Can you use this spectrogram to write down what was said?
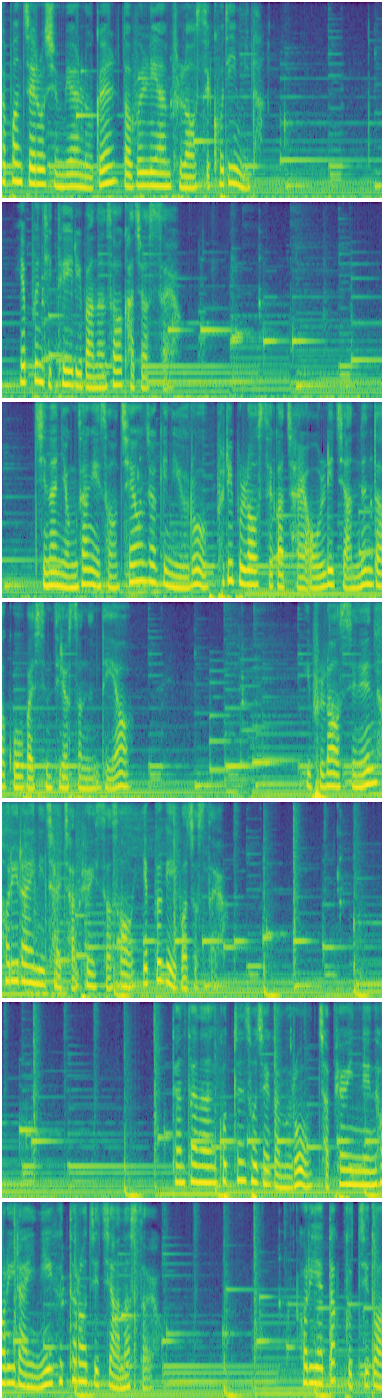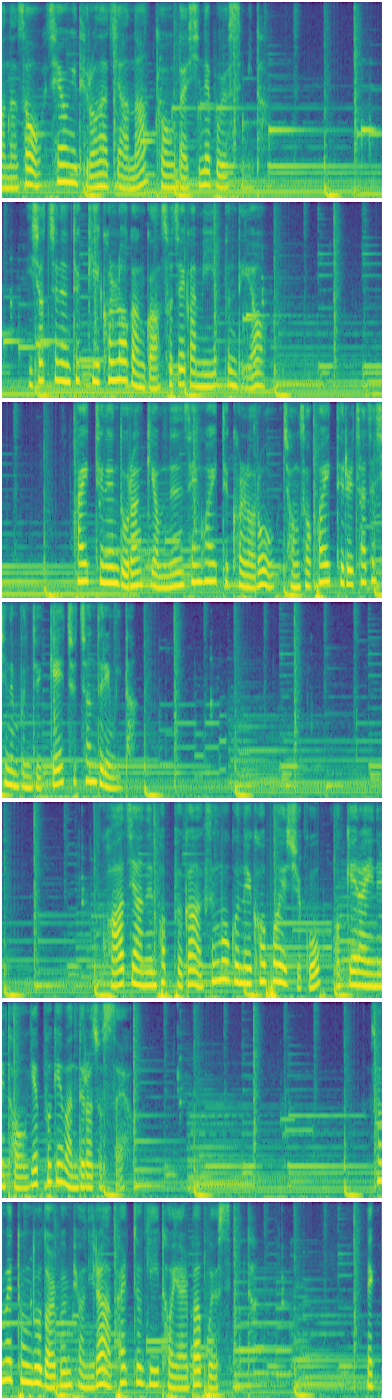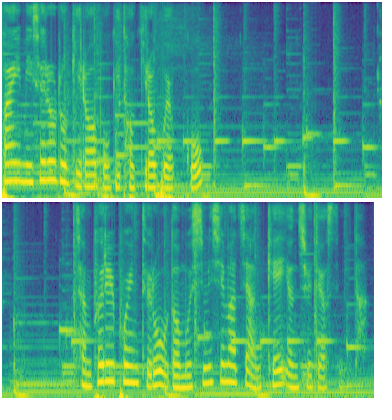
첫 번째로 준비한 룩은 러블리한 블라우스 코디입니다. 예쁜 디테일이 많아서 가져왔어요. 지난 영상에서 체형적인 이유로 프리 블라우스가 잘 어울리지 않는다고 말씀드렸었는데요. 이 블라우스는 허리 라인이 잘 잡혀 있어서 예쁘게 입어졌어요. 탄탄한 코튼 소재감으로 잡혀있는 허리 라인이 흐트러지지 않았어요. 허리에 딱 붙지도 않아서 체형이 드러나지 않아 더욱 날씬해 보였습니다. 이 셔츠는 특히 컬러감과 소재감이 예쁜데요. 화이트는 노란기 없는 생 화이트 컬러로 정석 화이트를 찾으시는 분들께 추천드립니다. 과하지 않은 퍼프가 승모근을 커버해주고 어깨 라인을 더욱 예쁘게 만들어줬어요. 소매통도 넓은 편이라 팔뚝이 더 얇아 보였습니다. 넥파임이 세로로 길어 목이 더 길어 보였고 잠프릴 포인트로 너무 심심하지 않게 연출되었습니다.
